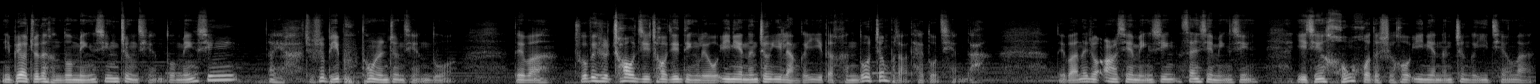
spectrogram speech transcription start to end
你不要觉得很多明星挣钱多，明星哎呀，只是比普通人挣钱多，对吧？除非是超级超级顶流，一年能挣一两个亿的，很多挣不了太多钱的。对吧？那种二线明星、三线明星，以前红火的时候，一年能挣个一千万，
